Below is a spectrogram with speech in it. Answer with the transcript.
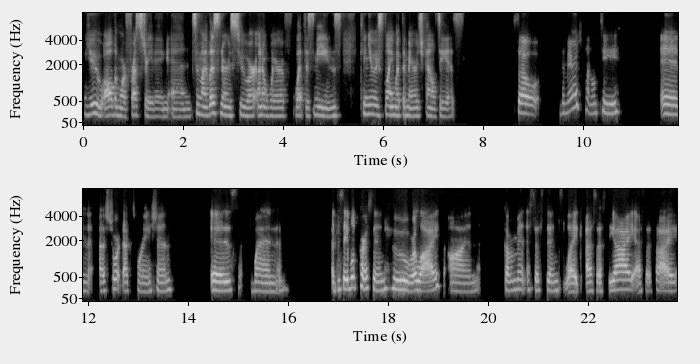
you all the more frustrating. And to my listeners who are unaware of what this means, can you explain what the marriage penalty is? So, the marriage penalty, in a short explanation, is when a disabled person who relies on government assistance like SSDI, SSI,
